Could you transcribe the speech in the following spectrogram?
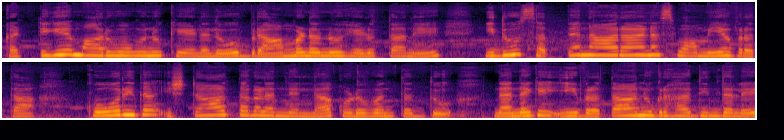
ಕಟ್ಟಿಗೆ ಮಾರುವವನು ಕೇಳಲು ಬ್ರಾಹ್ಮಣನು ಹೇಳುತ್ತಾನೆ, ಇದು ಸತ್ಯನಾರಾಯಣ ಸ್ವಾಮಿಯ ವ್ರತ. ಕೋರಿದ ಇಷ್ಟಾರ್ಥಗಳನ್ನೆಲ್ಲ ಕೊಡುವಂಥದ್ದು ನನಗೆ ಈ ವ್ರತಾನುಗ್ರಹದಿಂದಲೇ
